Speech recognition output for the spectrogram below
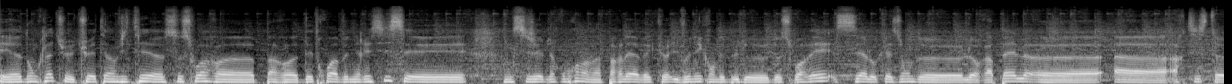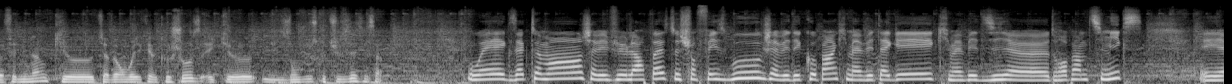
Et euh, donc là, tu, tu as été invité euh, ce soir euh, par Détroit à venir ici. C'est donc si j'avais bien compris, on en a parlé avec Yvonique en début de, soirée. C'est à l'occasion de le rappel à artistes féminins qui, euh, qui avaient envoyé quelque chose et qu'ils ont vu ce que tu faisais, c'est ça? Ouais, exactement. J'avais vu leur post sur Facebook. J'avais des copains qui m'avaient tagué, qui m'avaient dit drop un petit mix. Et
